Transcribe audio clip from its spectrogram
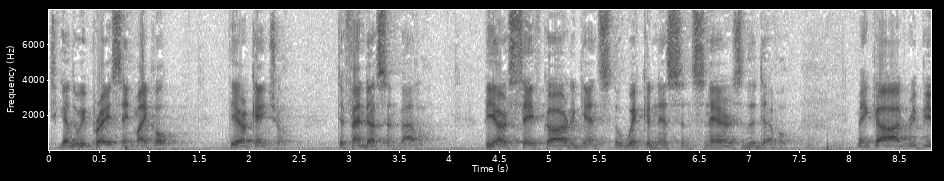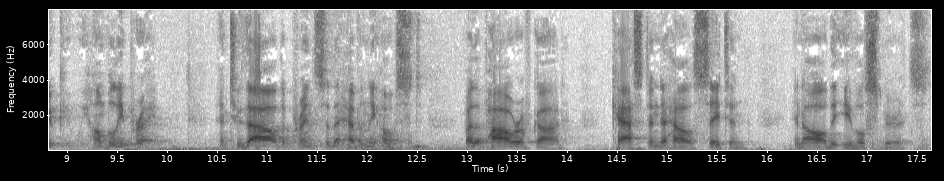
Together we pray, St. Michael, the Archangel, defend us in battle. Be our safeguard against the wickedness and snares of the devil. May God rebuke him, we humbly pray. And to thou, the Prince of the heavenly host, by the power of God, cast into hell Satan and all the evil spirits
